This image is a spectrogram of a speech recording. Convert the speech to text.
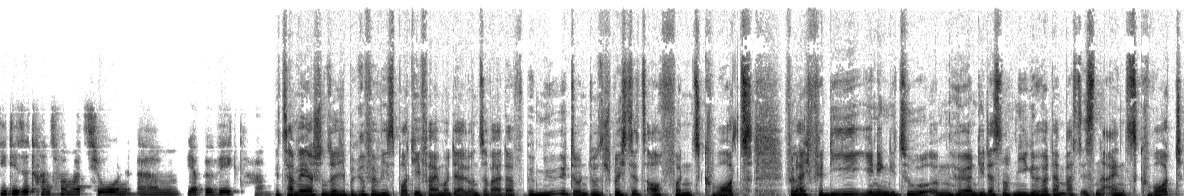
die diese Transformation ähm, ja bewegt haben. Jetzt haben wir ja schon solche Begriffe wie Spotify-Modell und so weiter bemüht und du sprichst jetzt auch von Squads. Vielleicht für diejenigen, die zuhören, die das noch nie gehört haben, was ist denn ein Squad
